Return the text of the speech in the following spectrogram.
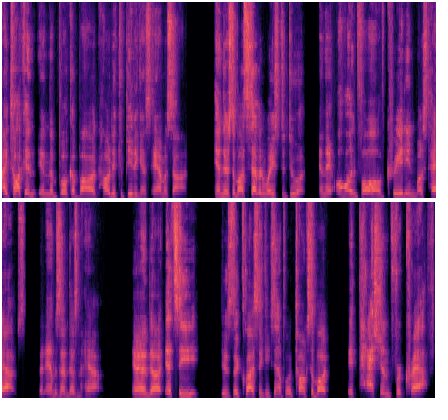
I talk in, in the book about how to compete against Amazon. And there's about seven ways to do it. And they all involve creating must haves that Amazon doesn't have. And uh, Etsy is a classic example. It talks about a passion for craft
